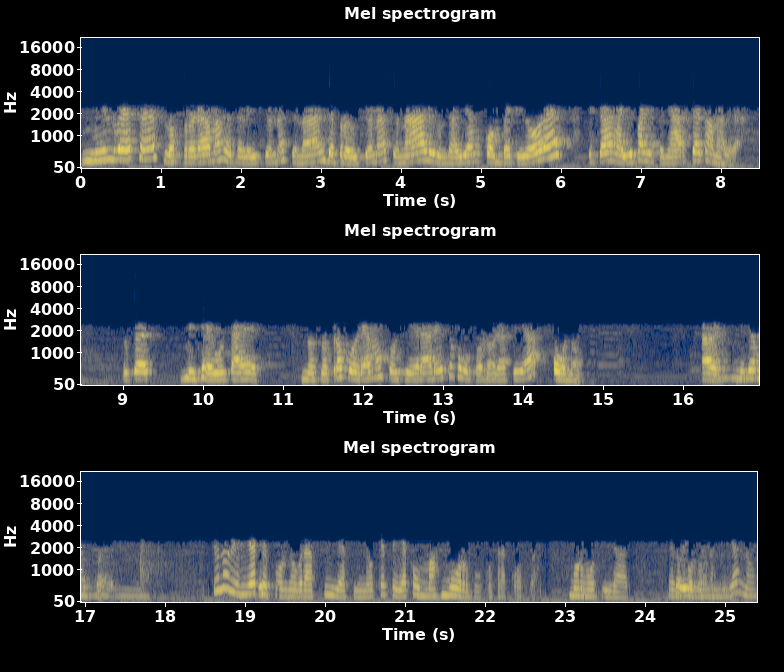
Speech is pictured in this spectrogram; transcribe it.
mil veces los programas de televisión nacional, de producción nacional, y donde habían competidores que estaban allí para enseñarte a nalga. Entonces, mi pregunta es, ¿nosotros podríamos considerar eso como pornografía o no? A ver, digamos ustedes. Yo no diría que pornografía, sino que sería como más morbo que otra cosa, morbosidad, pero pornografía no.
